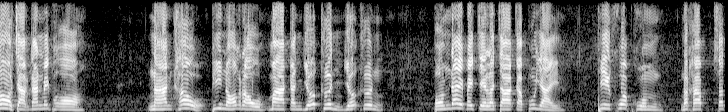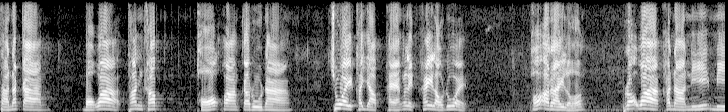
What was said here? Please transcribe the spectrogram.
นอกจากนั้นไม่พอ นานเข้าพี่น้องเรามากันเยอะขึ้น เยอะขึ้น ผมได้ไปเจรจากับผู้ใหญ่ ที่ควบคุมนะครับสถานการณ์ บอกว่าท่านครับขอความการุณา ช่วยขยับแผงเหล็กให้เราด้วย เพราะอะไรเหรอ เพราะว่าขณะนี้มี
